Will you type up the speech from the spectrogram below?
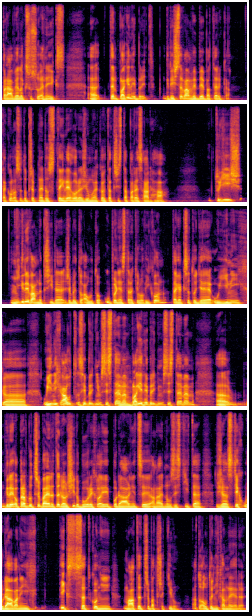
právě Lexusu NX. Eh, ten plug-in hybrid, když se vám vybije baterka, tak ono se to přepne do stejného režimu, jako je ta 350H. Tudíž nikdy vám nepřijde, že by to auto úplně ztratilo výkon, tak jak se to děje u jiných, uh, u jiných aut s hybridním systémem, mm-hmm. plug-in hybridním systémem, uh, kdy opravdu třeba jedete delší dobu rychleji po dálnici a najednou zjistíte, že z těch udávaných x set koní máte třeba třetinu a to auto nikam nejede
